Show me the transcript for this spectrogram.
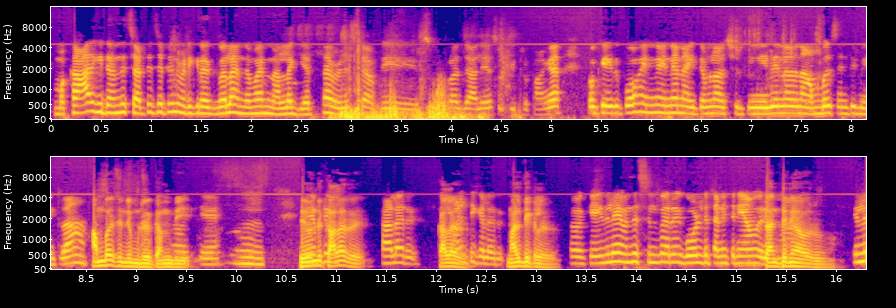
நம்ம கார் கிட்ட வந்து சட்டு சட்டுன்னு வெடிக்கிறதுக்கு பதிலா இந்த மாதிரி நல்லா கெத்தா வெடிச்சுட்டு அப்படியே சூப்பரா ஜாலியா சுத்திட்டு இருப்பாங்க. ஓகே இது போக இன்னும் என்னென்ன ஐட்டம்லாம் வச்சிருக்கீங்க? இது என்னது? ஐம்பது சென்டிமீட்டரா ஐம்பது சென்டிமீட்டர் கம்பி. இது வந்து colour colour colour multi colour multi colour okay இதுலயே வந்து சில்வர் கோல்டு தனித்தனியாவும் இருக்கு தனித்தனியா இருக்கும். இல்ல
